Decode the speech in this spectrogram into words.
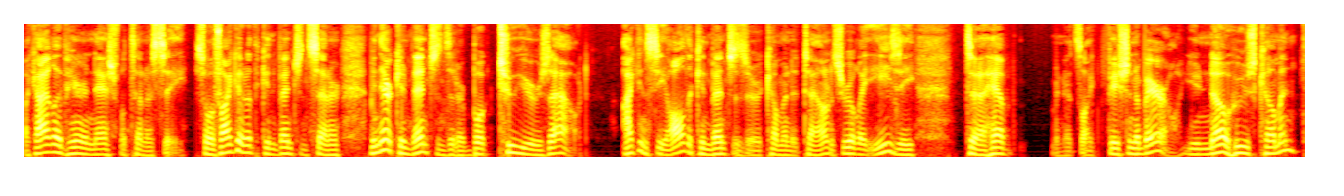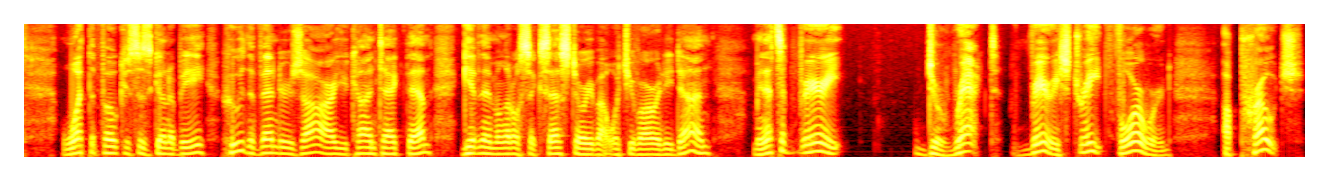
Like I live here in Nashville, Tennessee. So if I go to the convention center, I mean, there are conventions that are booked two years out. I can see all the conventions that are coming to town. It's really easy to have I mean, it's like fish in a barrel. You know who's coming, what the focus is going to be, who the vendors are. You contact them, give them a little success story about what you've already done. I mean, that's a very direct, very straightforward approach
